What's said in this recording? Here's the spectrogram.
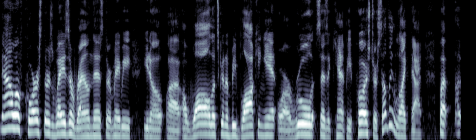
Now, of course, there's ways around this. There may be, you know, uh, a wall that's going to be blocking it, or a rule that says it can't be pushed, or something like that. But, uh,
